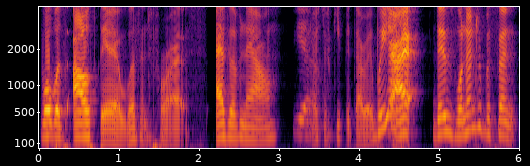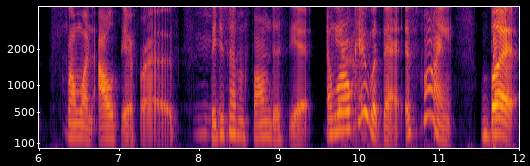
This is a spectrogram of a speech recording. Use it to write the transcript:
what was out there wasn't for us as of now. Yeah, Let's just keep it that way. But yeah, I, there's 100% someone out there for us. Mhm. They just haven't found us yet. And we're okay with that. It's fine. But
